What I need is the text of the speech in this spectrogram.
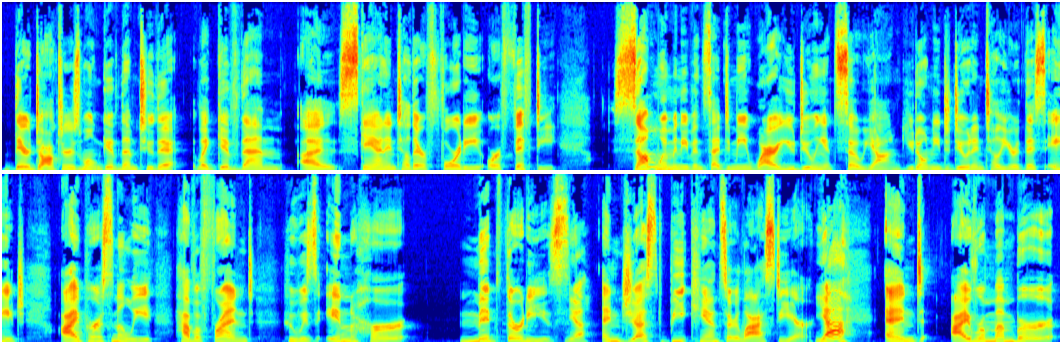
their doctors won't give them to the like give them a scan until they're 40 or 50. Some women even said to me, Why are you doing it so young? You don't need to do it until you're this age. I personally have a friend who is in her mid 30s Yeah. and just beat cancer last year. Yeah. And I remember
